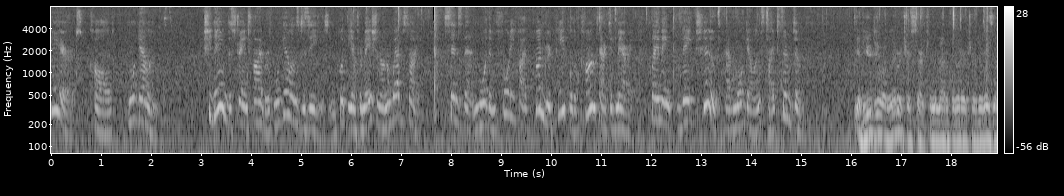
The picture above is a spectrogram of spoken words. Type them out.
hairs called Morgellons. She named the strange fibers Morgellons disease and put the information on a website. Since then, more than 4,500 people have contacted Mary, claiming they too have Morgellons-type symptoms. If you do a literature search in the medical literature, there is no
